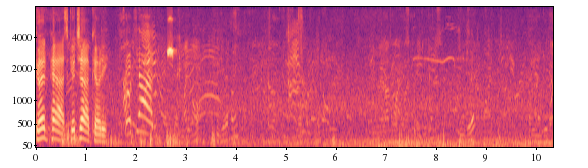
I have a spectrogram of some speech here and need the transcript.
good pass. Good job, Cody. Good job. Can you do that? How you gonna do that?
